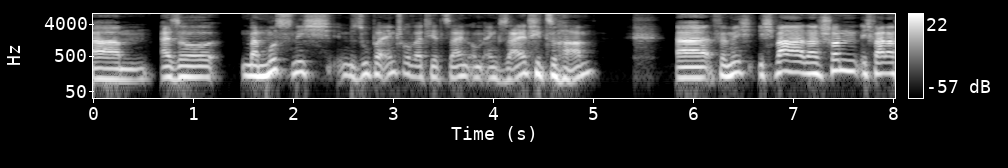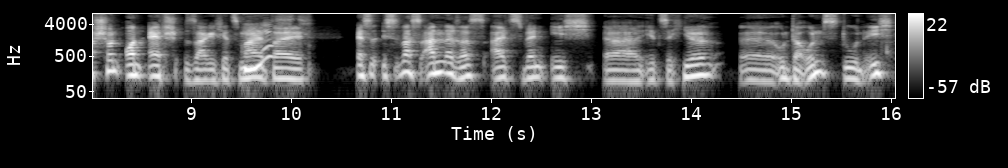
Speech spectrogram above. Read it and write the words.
Ähm, also, man muss nicht super introvertiert sein, um Anxiety zu haben. Äh, für mich, ich war da schon, ich war da schon on edge, sage ich jetzt mal, Echt? weil es ist was anderes, als wenn ich äh, jetzt hier äh, unter uns, du und ich,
